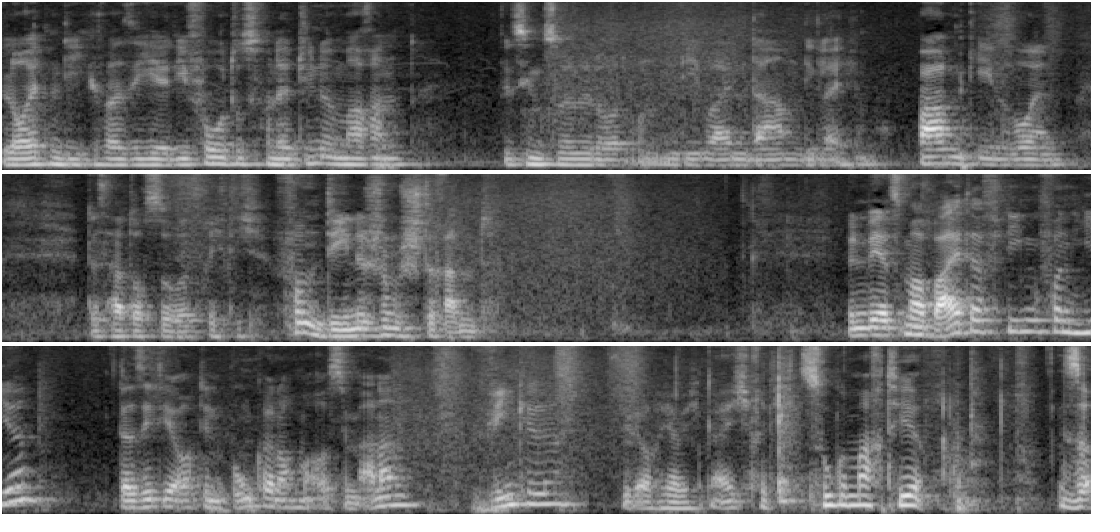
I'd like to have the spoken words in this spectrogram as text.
Leuten, die quasi hier die Fotos von der Düne machen, beziehungsweise dort unten die beiden Damen, die gleich baden gehen wollen. Das hat doch sowas richtig von dänischem Strand. Wenn wir jetzt mal weiterfliegen von hier, da seht ihr auch den Bunker nochmal aus dem anderen Winkel. Seht auch, hier habe ich gleich richtig zugemacht hier. So,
